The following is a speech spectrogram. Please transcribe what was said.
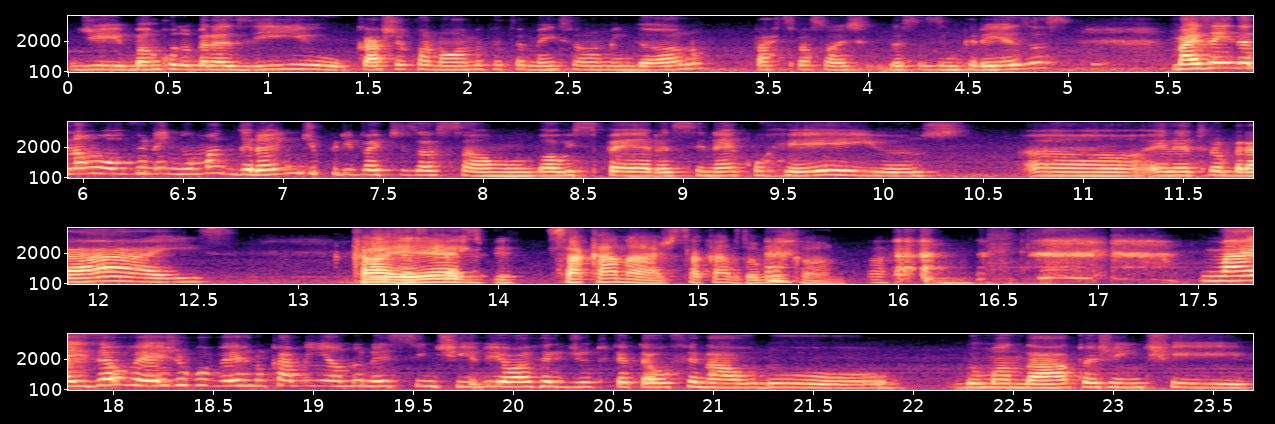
de Banco do Brasil, Caixa Econômica também, se eu não me engano, participações dessas empresas, mas ainda não houve nenhuma grande privatização, igual espera-se, né? Correios, uh, Eletrobras. Caesb, sacanagem, sacanagem, tô brincando. Tá? mas eu vejo o governo caminhando nesse sentido e eu acredito que até o final do, do mandato a gente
